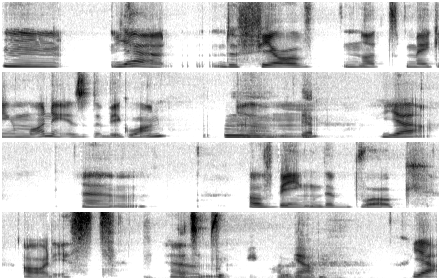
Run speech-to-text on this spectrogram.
Mm, yeah. The fear of not making money is the big one. Mm, um, yeah. yeah. Uh, of being the broke artist. Um, that's a um, big one yeah yeah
